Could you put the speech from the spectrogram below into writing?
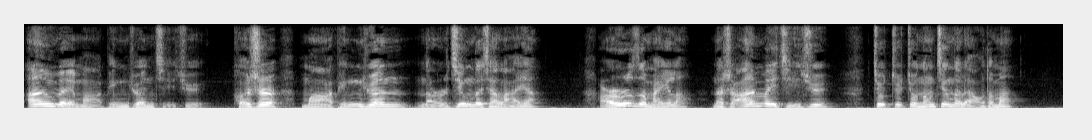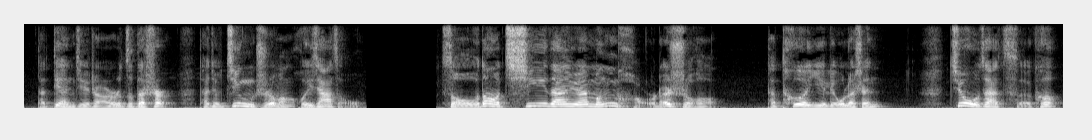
安慰马平娟几句。可是马平娟哪儿静得下来呀？儿子没了，那是安慰几句就就就能静得了的吗？他惦记着儿子的事儿，他就径直往回家走。走到七单元门口的时候，他特意留了神。就在此刻，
